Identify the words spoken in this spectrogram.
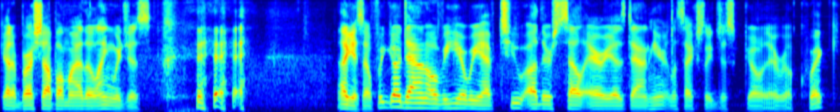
Got to brush up on my other languages. okay, so if we go down over here, we have two other cell areas down here. Let's actually just go there real quick.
